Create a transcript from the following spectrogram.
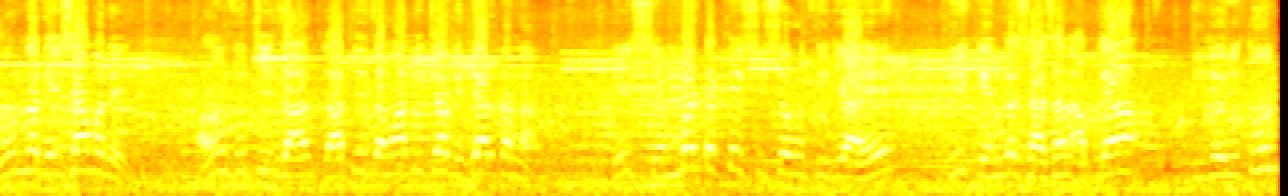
पूर्ण देशामध्ये अनुसूचित जा जाती जमातीच्या विद्यार्थ्यांना ही शंभर टक्के शिष्यवृत्ती जी आहे ती केंद्र शासन आपल्या तिजोरीतून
